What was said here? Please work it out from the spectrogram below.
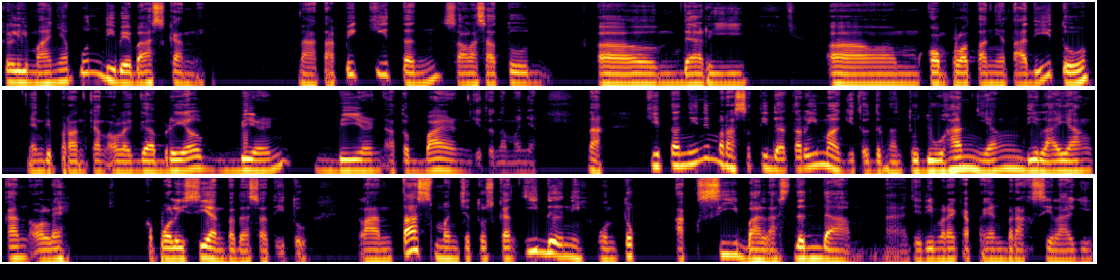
kelimanya pun dibebaskan nih. Nah, tapi Keaton, salah satu em, dari em, komplotannya tadi itu yang diperankan oleh Gabriel Byrne, Byrne atau Byrne gitu namanya. Nah, Keaton ini merasa tidak terima gitu dengan tuduhan yang dilayangkan oleh kepolisian pada saat itu. Lantas mencetuskan ide nih untuk aksi balas dendam. Nah, jadi mereka pengen beraksi lagi.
